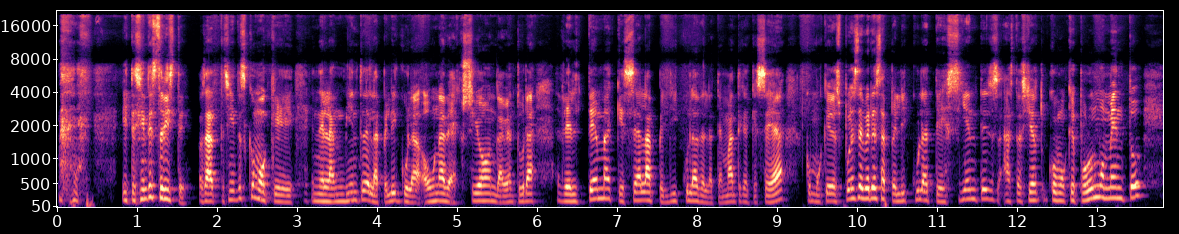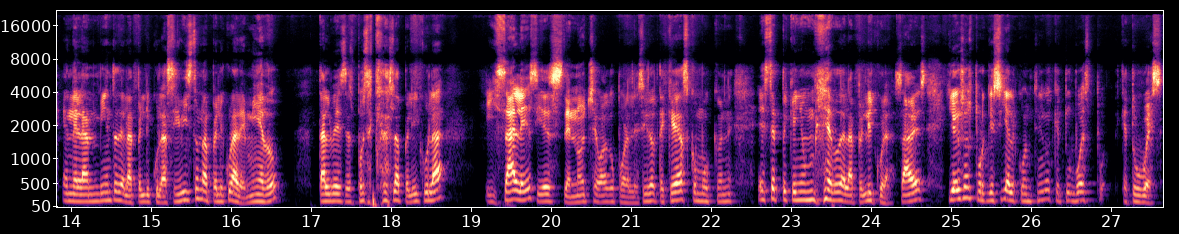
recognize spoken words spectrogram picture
y te sientes triste, o sea, te sientes como que en el ambiente de la película o una de acción, de aventura, del tema que sea la película, de la temática que sea, como que después de ver esa película te sientes hasta cierto, como que por un momento en el ambiente de la película. Si viste una película de miedo, tal vez después de que ves la película, y sales y es de noche o algo por el estilo, te quedas como con este pequeño miedo de la película, ¿sabes? Y eso es porque sí, el contenido que tú ves, que tú ves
